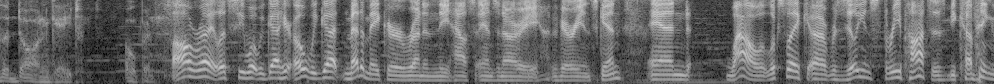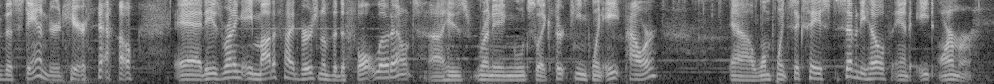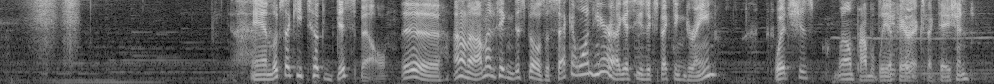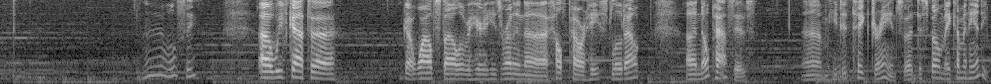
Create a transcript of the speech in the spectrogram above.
The Dawngate opens. All right, let's see what we've got here. Oh, we got Metamaker running the House Anzanari Varion skin, and wow, it looks like uh, Resilience 3 pots is becoming the standard here now. And he's running a modified version of the default loadout. Uh, he's running, looks like 13.8 power, uh, 1.6 haste, 70 health, and 8 armor. And looks like he took Dispel. Ugh, I don't know. I'm going to take Dispel as a second one here. I guess he's expecting Drain, which is, well, probably a fair think? expectation. Eh, we'll see. Uh, we've got uh, we've got Wild Style over here. He's running a Health Power Haste loadout. Uh, no passives. Um, he did take Drain, so that Dispel may come in handy.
